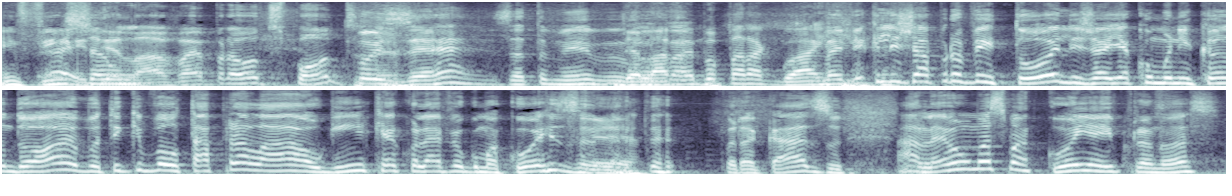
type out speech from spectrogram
Enfim, É, e são. de lá vai para outros pontos. Pois né? é, exatamente. De lá vai pro Paraguai. Vai ver que ele já aproveitou, ele já ia comunicando, ó, eu vou ter que voltar pra lá. Alguém quer que eu leve alguma coisa? É. Por acaso? Ah, leva umas maconha aí pra nós.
